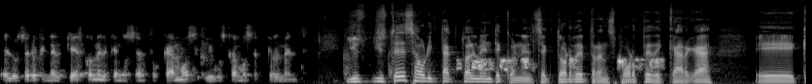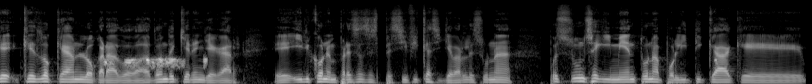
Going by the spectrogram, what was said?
el usuario final, que es con el que nos enfocamos y buscamos actualmente. Y, ustedes ahorita actualmente con el sector de transporte de carga, eh, ¿qué, ¿qué, es lo que han logrado? ¿A dónde quieren llegar? Eh, ir con empresas específicas y llevarles una pues un seguimiento, una política que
